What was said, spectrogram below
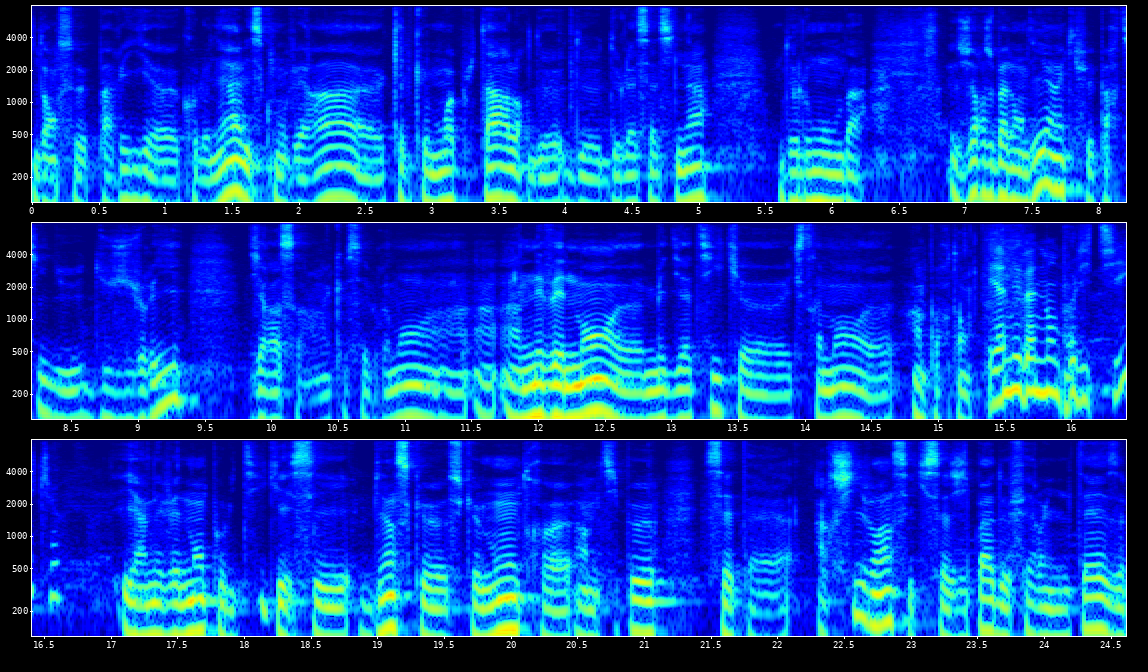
dans ce Paris colonial, et ce qu'on verra quelques mois plus tard lors de, l'assassinat de Lumumba. Georges Ballandier, hein, qui fait partie du, jury, dira ça, hein, que c'est vraiment un, événement euh, médiatique euh, extrêmement euh, important. Et un événement politique et un événement politique, et c'est bien ce que, ce que montre un petit peu cette archive, hein, c'est qu'il ne s'agit pas de faire une thèse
